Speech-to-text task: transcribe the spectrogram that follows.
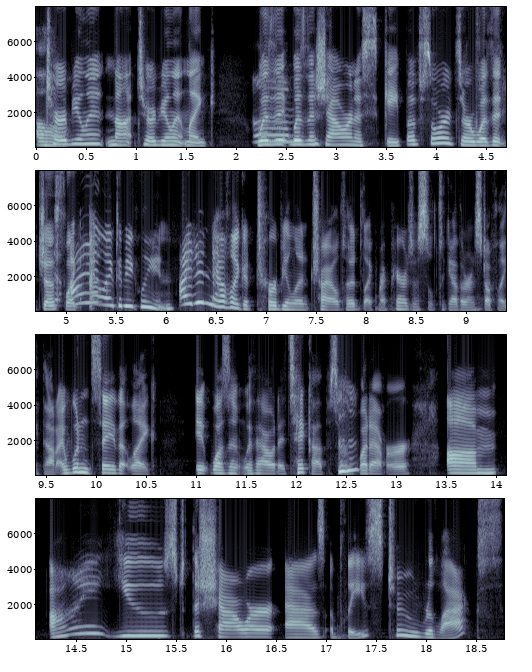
Oh. Turbulent, not turbulent. Like, was it was Um, the shower an escape of sorts, or was it just like I- I like to be clean? I didn't have like a turbulent childhood. Like my parents are still together and stuff like that. I wouldn't say that like it wasn't without its hiccups or Mhm. whatever. Um, I used the shower as a place to relax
